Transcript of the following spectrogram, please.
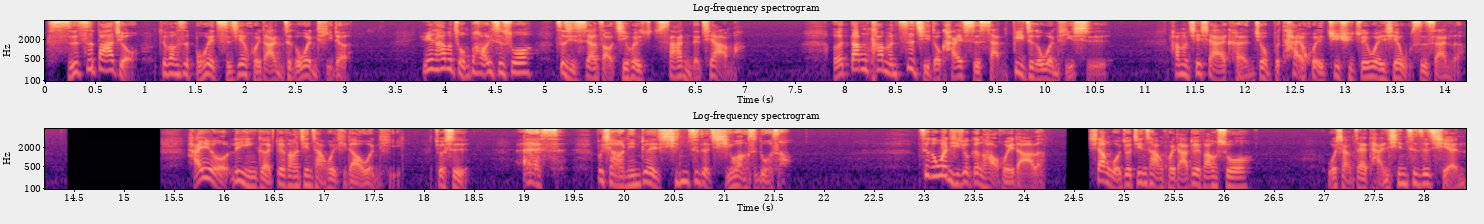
十之八九，对方是不会直接回答你这个问题的，因为他们总不好意思说自己是想找机会杀你的价嘛。而当他们自己都开始闪避这个问题时，他们接下来可能就不太会继续追问一些五四三了。还有另一个对方经常会提到的问题，就是 S，不晓得您对薪资的期望是多少？这个问题就更好回答了。像我就经常回答对方说，我想在谈薪资之前，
